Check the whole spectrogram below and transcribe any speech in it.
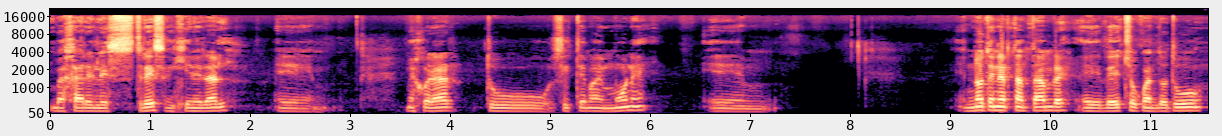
bajar el estrés en general, eh, mejorar tu sistema inmune, eh, no tener tanta hambre. de hecho, cuando tú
